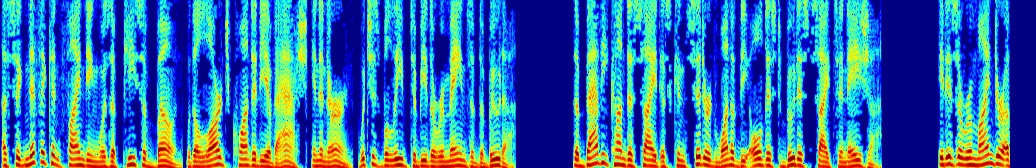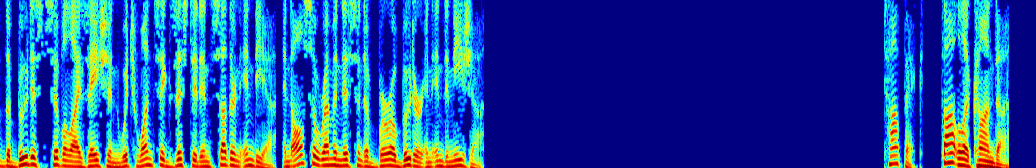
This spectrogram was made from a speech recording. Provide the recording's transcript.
A significant finding was a piece of bone with a large quantity of ash in an urn, which is believed to be the remains of the Buddha. The Bhavikonda site is considered one of the oldest Buddhist sites in Asia. It is a reminder of the Buddhist civilization which once existed in southern India, and also reminiscent of Borobudur in Indonesia. Thotlakonda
